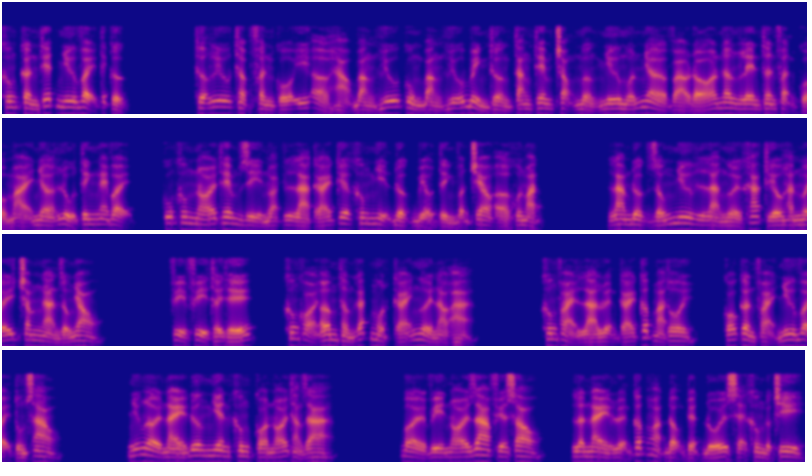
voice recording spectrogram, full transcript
Không cần thiết như vậy tích cực. Thượng lưu thập phần cố ý ở hảo bằng hữu cùng bằng hữu bình thường tăng thêm trọng mưởng như muốn nhờ vào đó nâng lên thân phận của mãi nhờ lụ tinh ngay vậy, cũng không nói thêm gì hoặc là cái kia không nhịn được biểu tình vẫn treo ở khuôn mặt. Làm được giống như là người khác thiếu hắn mấy trăm ngàn giống nhau. Phỉ phỉ thấy thế, không khỏi âm thầm gắt một cái người nào hả? Không phải là luyện cái cấp mà thôi, có cần phải như vậy túng sao? Những lời này đương nhiên không có nói thẳng ra. Bởi vì nói ra phía sau, lần này luyện cấp hoạt động tuyệt đối sẽ không được chi.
